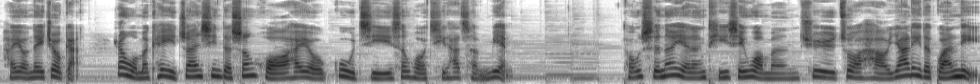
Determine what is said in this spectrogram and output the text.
还有内疚感，让我们可以专心的生活，还有顾及生活其他层面。同时呢，也能提醒我们去做好压力的管理，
